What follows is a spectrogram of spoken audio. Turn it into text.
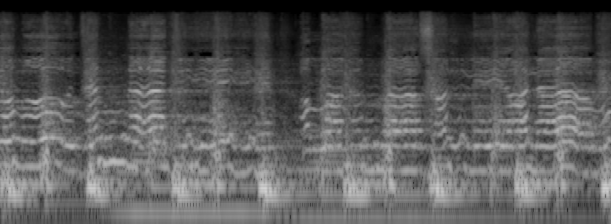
yolu cennetin Allahümme salli ala Muhammed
